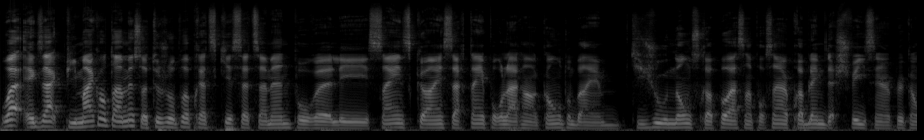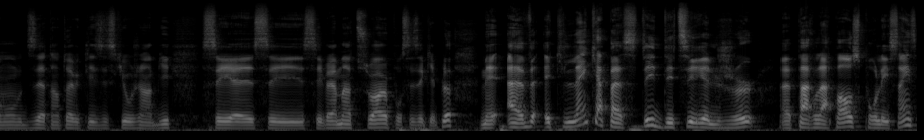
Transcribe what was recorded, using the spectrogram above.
Ouais, exact. Puis Michael Thomas a toujours pas pratiqué cette semaine pour euh, les Saints, cas incertain pour la rencontre, ben, qui joue ou non sera pas à 100%. Un problème de cheville, c'est un peu comme on disait tantôt avec les ischio-jambiers. Euh, c'est, c'est, vraiment tueur pour ces équipes-là. Mais avec l'incapacité d'étirer le jeu euh, par la passe pour les Saints,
